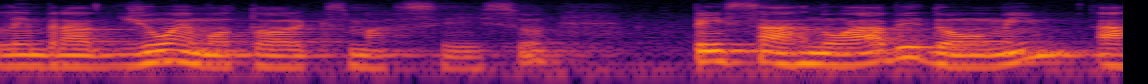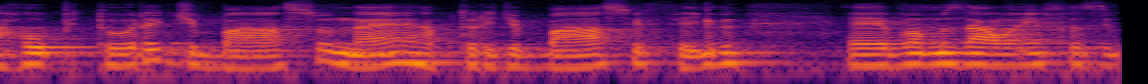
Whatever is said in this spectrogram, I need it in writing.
lembrado de um hemotórax maciço, pensar no abdômen, a ruptura de baço, né, ruptura de baço e fígado, é, vamos dar uma ênfase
